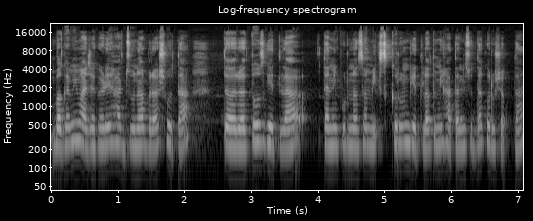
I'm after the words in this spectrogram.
बघा मी माझ्याकडे हा जुना ब्रश होता तर तोच घेतला त्यांनी पूर्ण असं मिक्स करून घेतलं तुम्ही हाताने सुद्धा करू शकता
